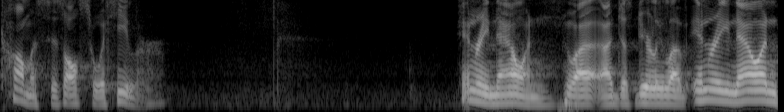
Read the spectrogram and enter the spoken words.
Thomas is also a healer. Henry Nouwen, who I, I, just dearly love, Henry Nouwen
